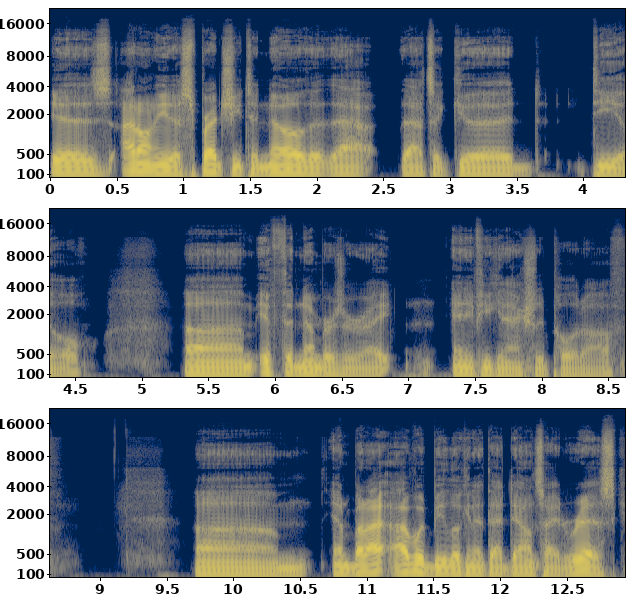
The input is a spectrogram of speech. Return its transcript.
is I don't need a spreadsheet to know that, that that's a good deal. um, if the numbers are right and if you can actually pull it off. Um, and but I, I would be looking at that downside risk.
